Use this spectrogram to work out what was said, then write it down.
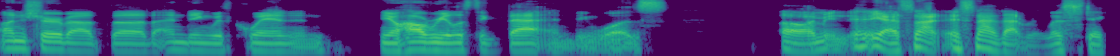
unsure about the the ending with Quinn and you know how realistic that ending was. Oh, I mean, eh, yeah, it's not it's not that realistic.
